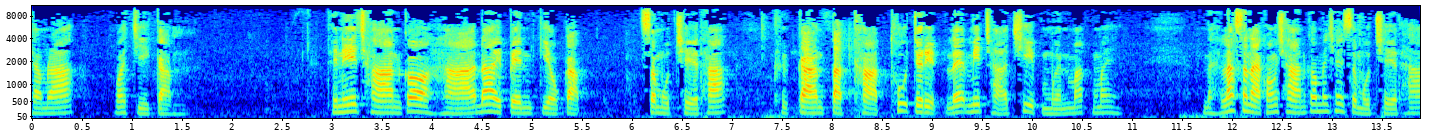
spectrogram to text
ชำระวจีกรรม ทีนี้ฌานก็หาได้เป็นเกี่ยวกับสมุดเฉทะ คือการตัดขาดทุจริต และมิจฉาชีพเหมือนมักไม่นะลักษณะของฌานก็ไม่ใช่สมุดเฉทะ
